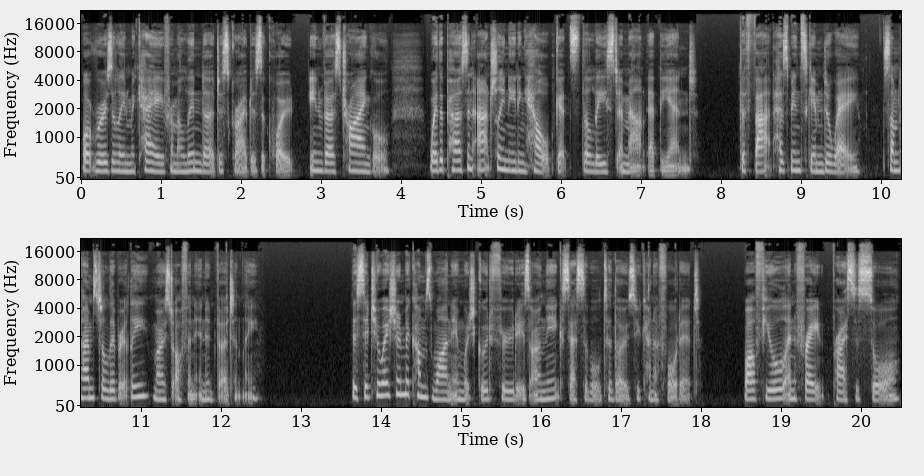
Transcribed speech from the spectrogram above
what Rosaline McKay from Olinda described as a quote, inverse triangle, where the person actually needing help gets the least amount at the end. The fat has been skimmed away, sometimes deliberately, most often inadvertently. The situation becomes one in which good food is only accessible to those who can afford it. While fuel and freight prices soar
